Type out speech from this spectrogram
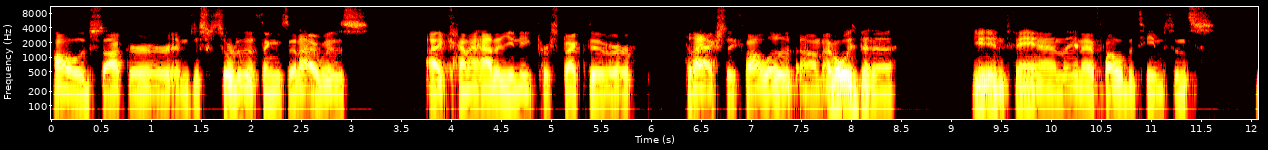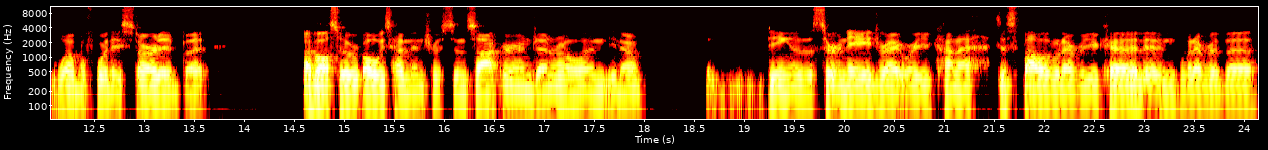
college soccer and just sort of the things that I was, I kind of had a unique perspective or that I actually followed. Um, I've always been a Union fan and I followed the team since well before they started, but I've also always had an interest in soccer in general and, you know, being of a certain age, right, where you kind of just followed whatever you could and whatever the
